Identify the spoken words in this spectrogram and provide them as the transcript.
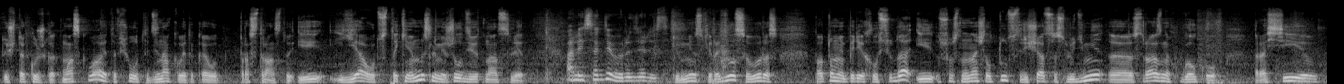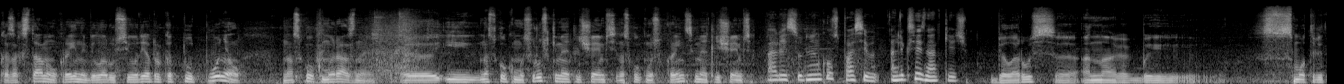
точно такой же, как Москва, это все вот одинаковое такое вот пространство. И я вот с такими мыслями жил 19 лет. Алиса, а где вы родились? В Минске родился, вырос. Потом я переехал сюда и, собственно, начал тут встречаться с людьми э, с разных уголков. России, Казахстана, Украины, Беларуси. Вот я только тут понял, насколько мы разные, э, и насколько мы с русскими отличаемся, насколько мы с украинцами отличаемся. Алиса Судленков, спасибо. Алексей Знаткевич. Беларусь, э, она как бы смотрит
